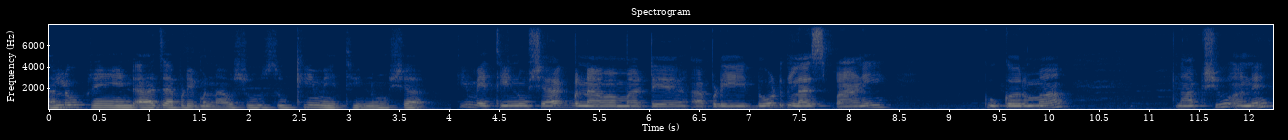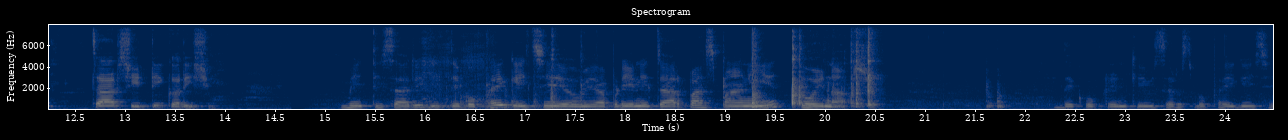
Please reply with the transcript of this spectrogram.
હાલો ફ્રેન્ડ, આજ આપણે બનાવશું સૂકી મેથીનું શાક. સૂકી મેથીનું શાક બનાવવા માટે આપણે દોઢ ગ્લાસ પાણી કુકરમાં નાખશું અને ચાર સીટી કરીશું. મેથી સારી રીતે બફાઈ ગઈ છે, હવે આપણે એને ચાર પાંચ પાણીએ ધોઈ નાખશું. દેખો ફ્રેન્ડ, કેવી સરસ બફાઈ ગઈ છે.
